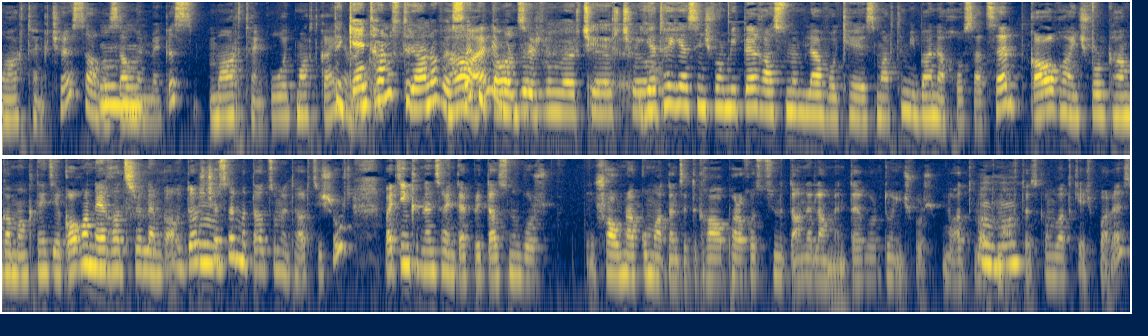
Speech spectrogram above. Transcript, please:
մարդ ենք, չէ՞, սաղս ամեն մեկս մարդ ենք ու այդ մարդկային Դե կենթանուս դրանով է սա տարբերվում վերջի վերջը։ Եթե ես ինչ որ միտեղ ասում եմ լավ, օքեյ, այս մարդը մի բան է խոսացել, կարող է ինչ որ հանգամանքներից եւ կարող է նեղացրել եմ, կամ դեռ չես էլ մտածում այդ հարցի շուրջ, բայց ինքն հենց է ինտերպրետացնում, որ շարունակում ա տենց այդ գաղափարախոսությունը տանել ամենտեղ որ դու ինչ որ վատ վատ մարդ ես կամ վատ կերպար ես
